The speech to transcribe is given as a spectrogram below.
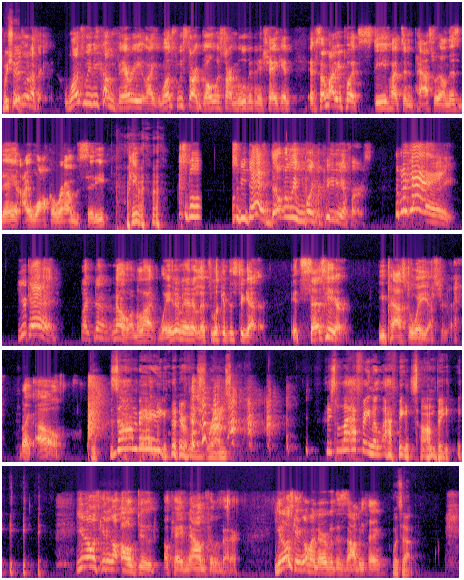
We should. Here's what I think. Once we become very like, once we start going, start moving and shaking. If somebody puts Steve Hudson passed away on this day, and I walk around the city, people are supposed to be dead. They'll believe Wikipedia first. They'll be like, "Hey, you're dead." Like, no, no, I'm alive. Wait a minute. Let's look at this together. It says here you passed away yesterday. Like, oh, Zombie! Everyone just runs. He's laughing, a laughing zombie. You know what's getting on? Oh, dude. Okay, now I'm feeling better. You know what's getting on my nerve with this zombie thing? What's up?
